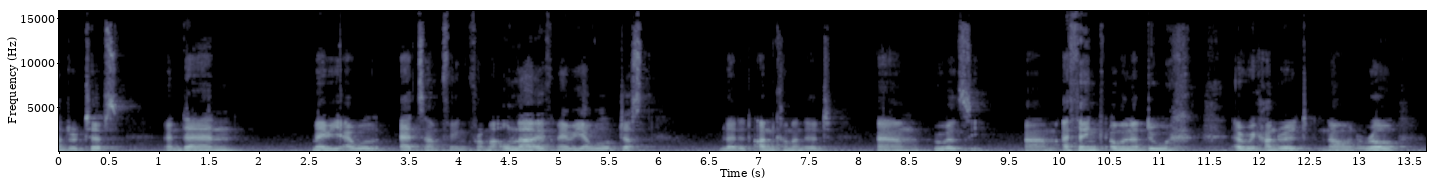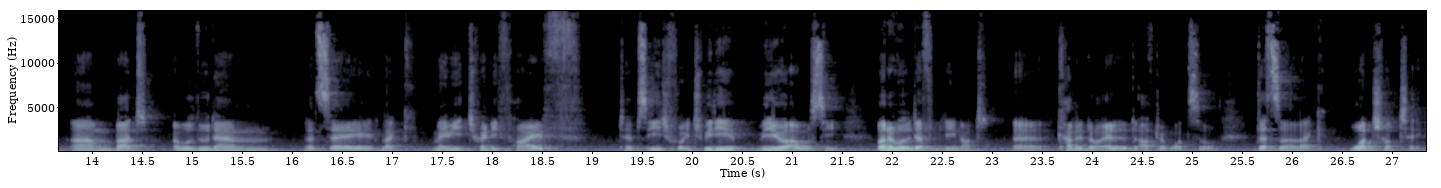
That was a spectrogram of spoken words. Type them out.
100 tips and then maybe I will add something from my own life, maybe I will just let it uncommented. Um, we will see. Um, I think I will not do every 100 now in a row, um, but I will do them, let's say, like maybe 25 tips each for each video. Video I will see, but I will definitely not uh, cut it or edit it afterwards. So that's a like one shot take.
